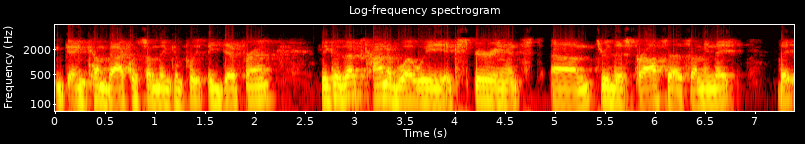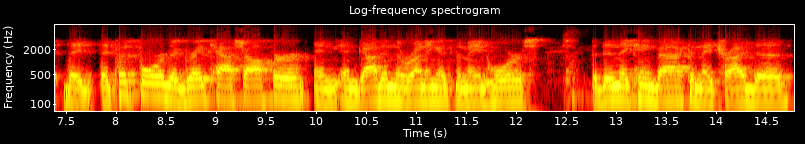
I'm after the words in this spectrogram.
and come back with something completely different? Because that's kind of what we experienced um, through this process. I mean, they, they, they, they put forward a great cash offer and, and got in the running as the main horse, but then they came back and they tried to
